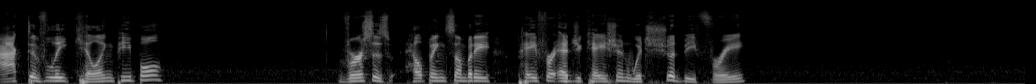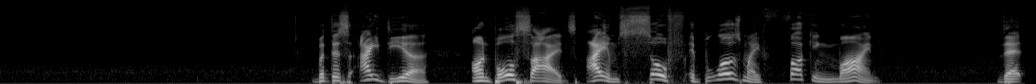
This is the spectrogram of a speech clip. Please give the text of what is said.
actively killing people versus helping somebody pay for education which should be free. But this idea on both sides, I am so it blows my fucking mind that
